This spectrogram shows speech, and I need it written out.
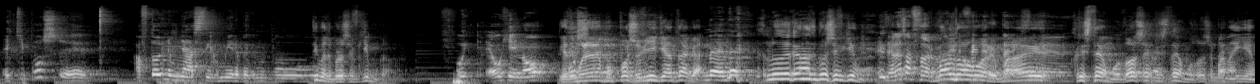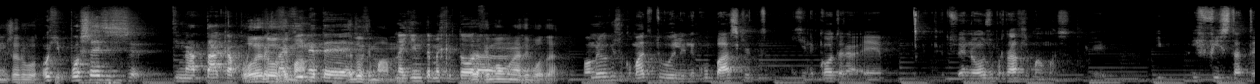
Εκεί πώς. Ε, αυτό είναι μια στιγμή, ρε παιδί μου, που. Τίποτα, την προσευχή μου κάνω. Όχι, ε, όχι εννοώ. Γιατί πώς- μου λένε από πόσο βγήκε η ατάκα. Ναι, ναι. Λέω, έκανα την προσευχή μου. Τελώς αυθόρμητα. Βάλω το είναι, αγόρι μου. εντάξει, ε, ε, Χριστέ μου, δώσε, Χριστέ μου, δώσε Παναγία μου, ξέρω εγώ. Όχι, πώς έζησες την ατάκα που Ω, δεν είπες το να, θυμάμαι. γίνεται, Δεν το θυμάμαι. να γίνεται μέχρι τώρα; Δεν θυμόμουν τίποτα. Πάμε λίγο και στο κομμάτι του ελληνικού μπάσκετ γενικότερα. Ε, εννοώ στο πρωτάθλημά μας. Ε, υ- υφίσταται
